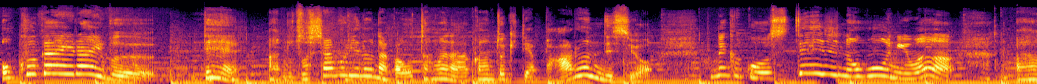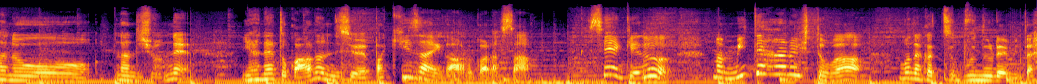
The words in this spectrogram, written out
屋外ライブであの土砂降りの中歌わなあかん時ってやっぱあるんですよ。なんかこうステージの方にはあのー、なんでしょうね。屋根とかあるんですよ。やっぱ機材があるからさ。せやけど、まあ、見てはる人はもうなんかずぶ濡れみたい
